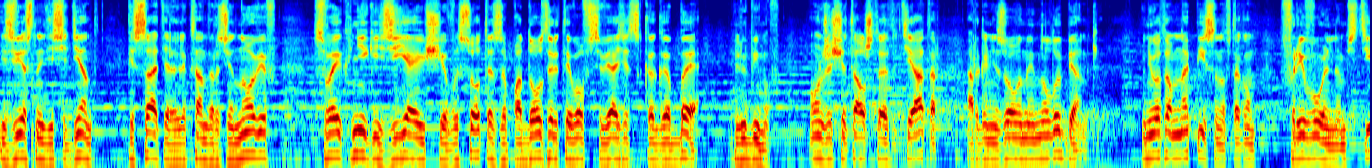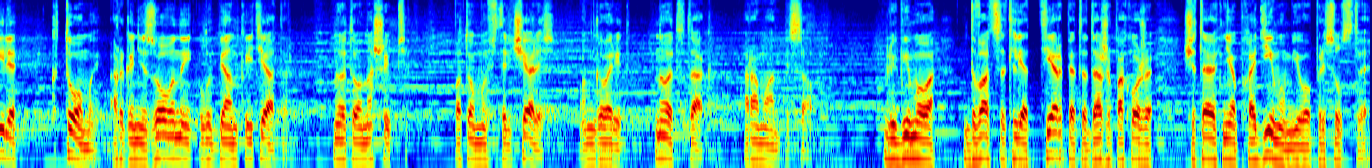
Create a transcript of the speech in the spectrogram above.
известный диссидент, писатель Александр Зиновьев в своей книге «Зияющие высоты» заподозрит его в связи с КГБ. Любимов. Он же считал, что это театр, организованный на Лубянке – у него там написано в таком фривольном стиле «Кто мы? Организованный Лубянкой театр». Но это он ошибся. Потом мы встречались. Он говорит «Ну это так, роман писал». Любимого 20 лет терпят и даже, похоже, считают необходимым его присутствие.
